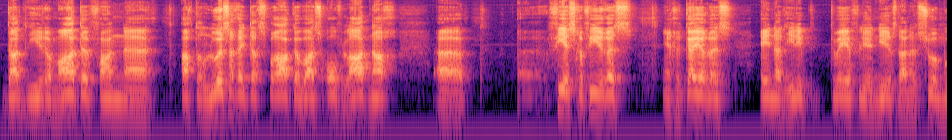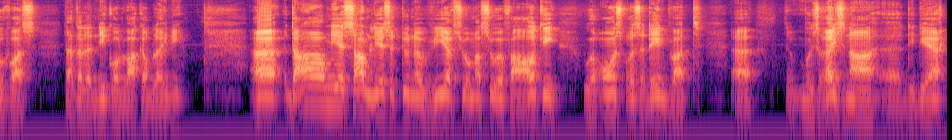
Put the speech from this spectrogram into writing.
dat hier 'n mate van uh agterloosigheid ter sprake was of laatnag uh, uh fees gevier is en gekuier is en dat hierdie twee vleeniers dan nou so moeg was dat hulle nie kon wakker bly nie. Uh daarmee saam lees ek toe nou weer sommer so 'n verhaaltjie oor ons president wat uh moes reis na uh, die DRK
